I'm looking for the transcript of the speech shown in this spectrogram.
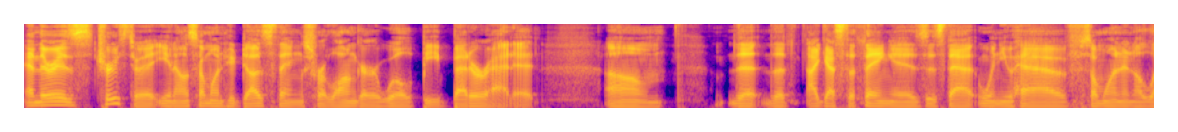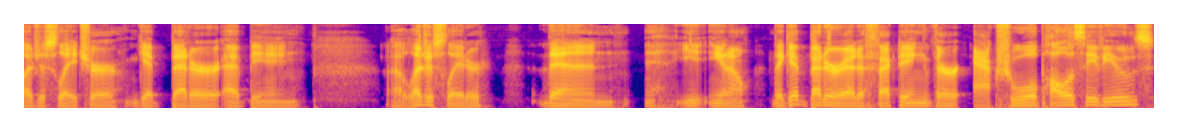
And there is truth to it you know someone who does things for longer will be better at it. Um the the I guess the thing is is that when you have someone in a legislature get better at being a legislator, then you, you know they get better at affecting their actual policy views,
